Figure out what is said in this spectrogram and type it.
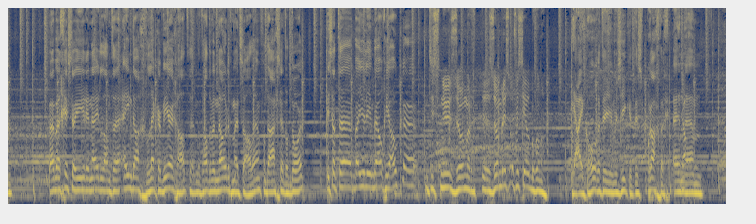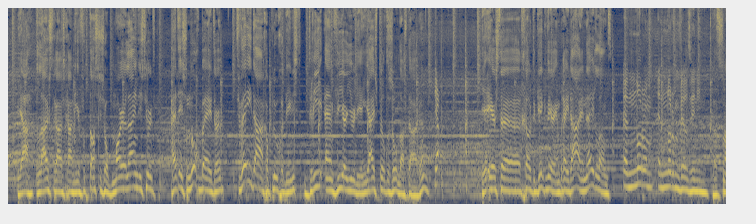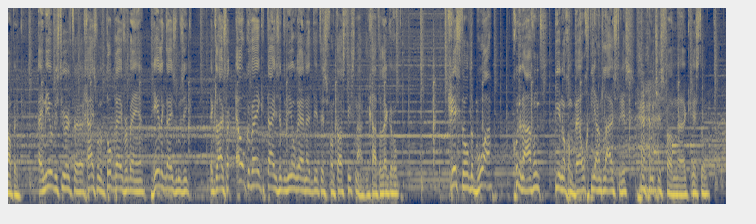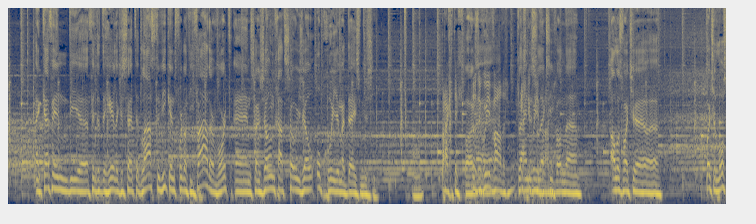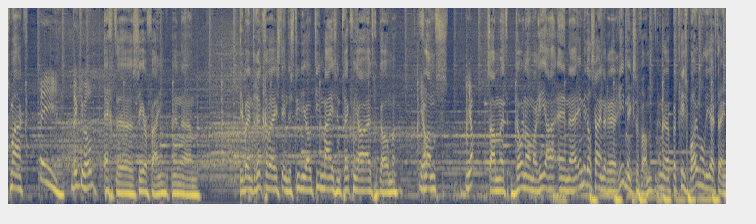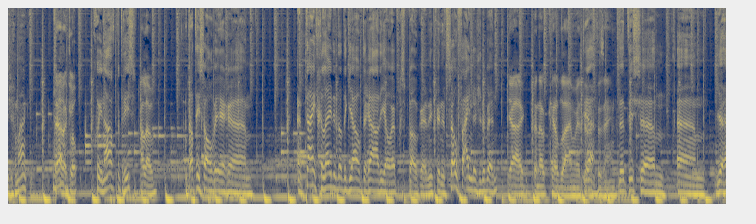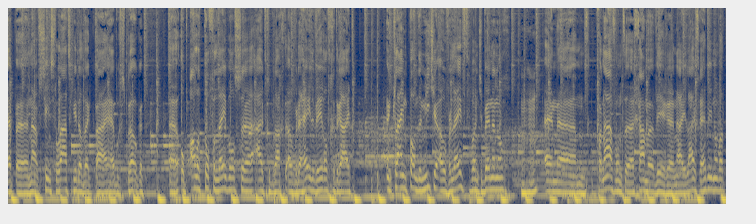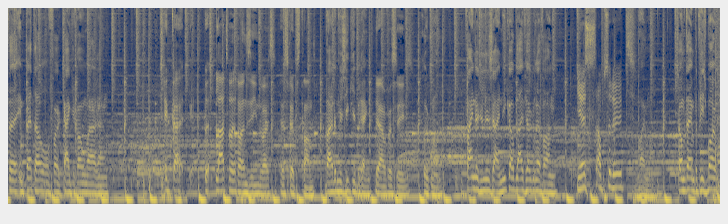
We hebben gisteren hier in Nederland eh, één dag lekker weer gehad. En dat hadden we nodig met z'n allen. En vandaag zet dat door. Is dat eh, bij jullie in België ook? eh? Het is nu zomer. De zomer is officieel begonnen. Ja, ik hoor het in je muziek. Het is prachtig. En Ja. ja. ja, de luisteraars gaan hier fantastisch op. Marjolein die stuurt, het is nog beter. Twee dagen ploegendienst, 3 en 4 juli. En jij speelt de zondag daar, hè? Ja, Je eerste eh, grote gig weer in Breda in Nederland. enorm, enorm veel zin in. Dat snap ik. Emiel die stuurt, eh, Gijs van de Toprever ben je. Heerlijk deze muziek. Ik luister elke week tijdens het wielrennen. Dit is fantastisch. Nou, die gaat er lekker op. Christel de Bois. Goedenavond. Hier nog een Belg die aan het luisteren is. Groetjes van eh Christel. En Kevin die vindt het een heerlijke set. Het laatste weekend voordat hij vader wordt. En zijn zoon gaat sowieso opgroeien met deze muziek. Prachtig. Dat is een goede eh, vader. Kleine een selectie vader. van eh, alles wat je, eh, wat je losmaakt. Hey, dankjewel. Echt eh, zeer fijn. En ehm, je bent druk geweest in de studio. 10 mei is een track van jou uitgekomen. Ja. Vlaams, Ja, samen met Dono Maria. En eh, inmiddels zijn er remixen van. En eh, Patrice Boymel die heeft er eentje gemaakt. Ja, dat klopt. Goedenavond Patrice. Hallo. Dat is alweer eh, een tijd geleden dat ik jou op de radio heb gesproken. En ik vind het zo fijn dat je er bent. Ja, ik ben ook heel blij om weer terug te zijn. Dat is, ehm, ehm, je hebt eh, nou, sinds de laatste keer dat we elkaar hebben gesproken... eh, op alle toffe labels eh, uitgebracht, over de hele wereld gedraaid. Een klein pandemietje overleefd, want je bent er nog. En ehm, vanavond gaan we weer naar je luisteren. Heb je nog wat in petto of kijk je gewoon waar, eh, Ik, laten we gewoon zien waar het schip strandt. waar de muziek je brengt? Ja, precies. Goed man. Fijn dat jullie er zijn. Nico, blijf je ook nog even hangen? yes, absoluut. Mooi man. Zometeen Patrice Boymel.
